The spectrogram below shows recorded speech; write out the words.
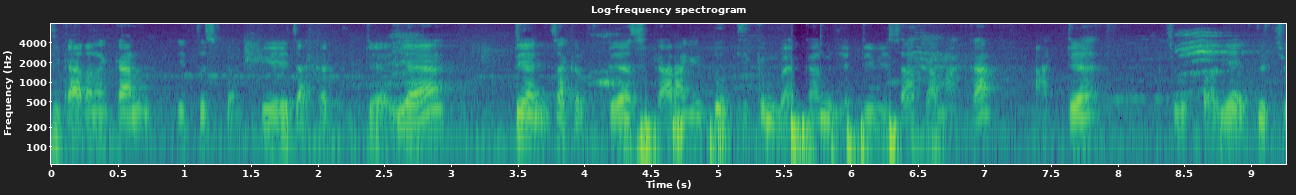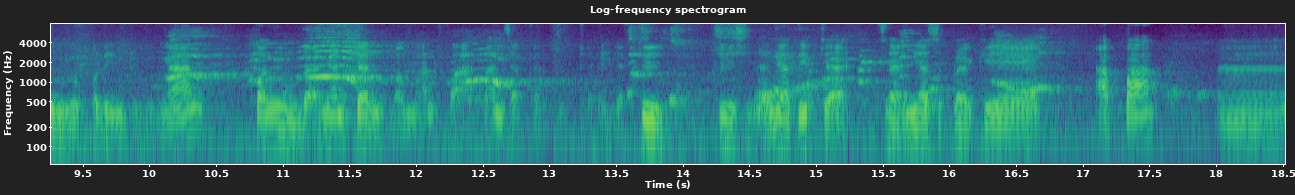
dikarenakan itu sebagai cagar budaya dan cagar budaya sekarang itu dikembangkan menjadi wisata maka ada judulnya itu juru pelindungan pengembangan dan pemanfaatan cagar budaya jadi di hanya tidak hanya sebagai apa eh,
